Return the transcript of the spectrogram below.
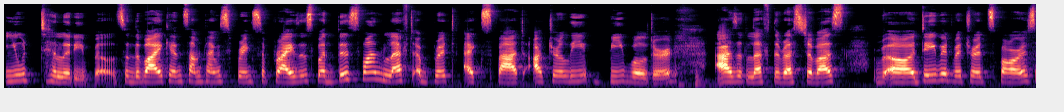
utility bill. So Dubai can sometimes bring surprises, but this one left a Brit expat utterly bewildered as it left the rest of us. Uh, David Richard Spars,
